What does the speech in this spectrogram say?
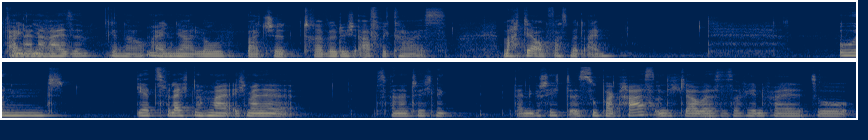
Von ein deiner Jahr, Reise. Genau, mhm. ein Jahr Low Budget Travel durch Afrika ist, macht ja auch was mit einem. Und jetzt vielleicht nochmal, ich meine, das war natürlich eine, deine Geschichte ist super krass und ich glaube, das ist auf jeden Fall so,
